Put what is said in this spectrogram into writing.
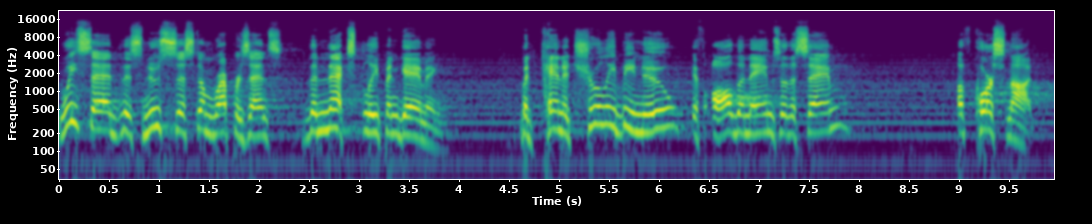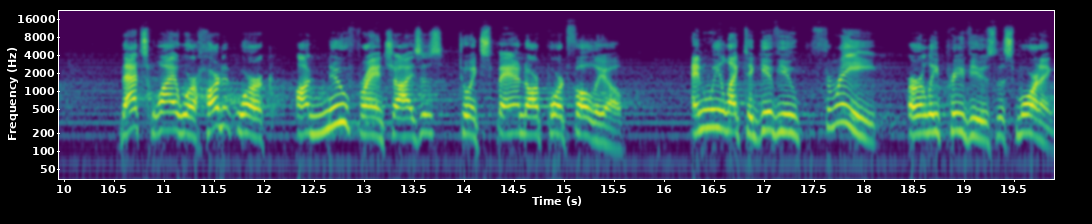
We said this new system represents the next leap in gaming. But can it truly be new if all the names are the same? Of course not. That's why we're hard at work on new franchises to expand our portfolio. And we like to give you three early previews this morning.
